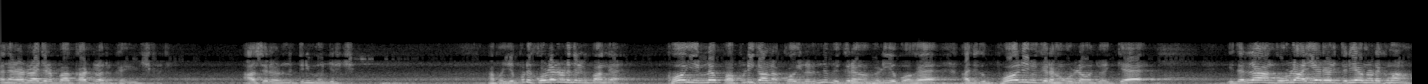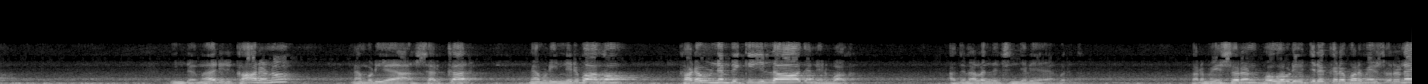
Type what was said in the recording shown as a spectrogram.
அந்த நடராஜரை பா காட்டில் இருக்க ஈழ்ச்சிக்கார் ஆசிரியர் வந்து திரும்பி வந்துருச்சு. அப்போ எப்படி கொள்ளை நடந்திருக்குப்பாங்க கோயிலில் பப்ளிக்கான கோயிலிருந்து விக்கிரகம் வெளியே போக அதுக்கு போலி விக்கிரகம் உள்ளே வந்து வைக்க இதெல்லாம் அங்கே உள்ள ஐயர்கள் தெரியாமல் நடக்குமா? இந்த மாதிரி காரணம் நம்முடைய சர்க்கார் நம்முடைய நிர்வாகம் கடவுள் நம்பிக்கை இல்லாத நிர்வாகம். அதனால இந்த சிந்தனை வருது. பரமேஸ்வரன் போக வடிவத்திருக்கிற பரமேஸ்வரனை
